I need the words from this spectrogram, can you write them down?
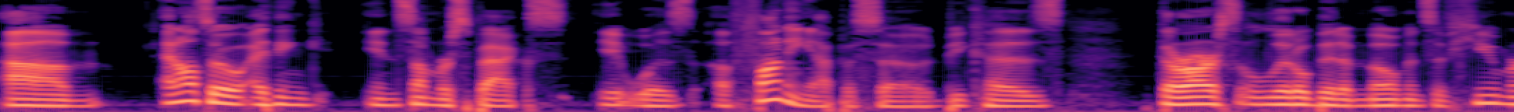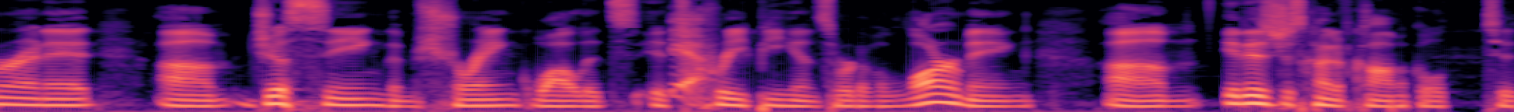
Um, and also, I think in some respects, it was a funny episode because there are a little bit of moments of humor in it. Um, just seeing them shrink while it's it's Yeah. creepy and sort of alarming. Um, it is just kind of comical to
